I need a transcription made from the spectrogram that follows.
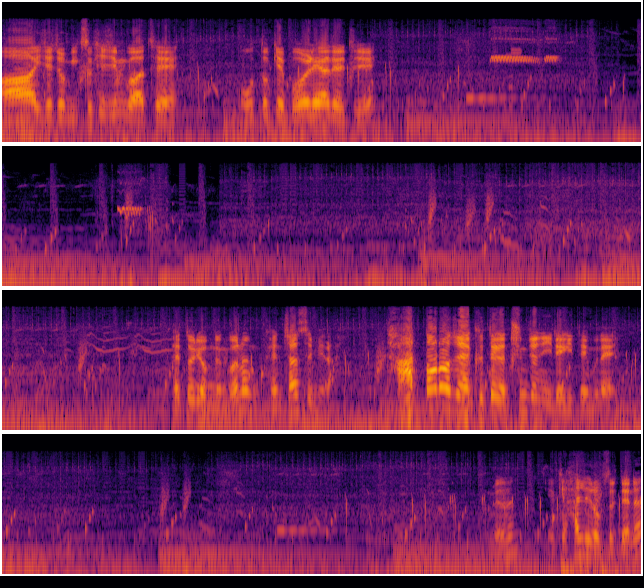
아 이제 좀 익숙해지는 것 같아. 어떻게 뭘 해야 될지. 음, 배터리 없는 거는 괜찮습니다. 다 떨어져야 그때가 충전이 되기 때문에. 그러면은 이렇게 할 일 없을 때는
